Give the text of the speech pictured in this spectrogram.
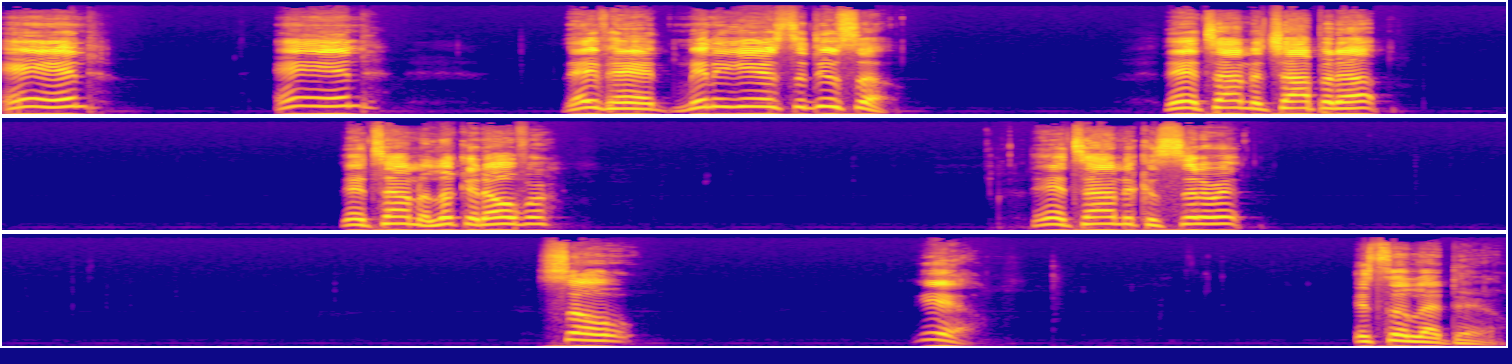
And, and they've had many years to do so. They had time to chop it up. They had time to look it over. They had time to consider it. So, yeah, it's a letdown.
